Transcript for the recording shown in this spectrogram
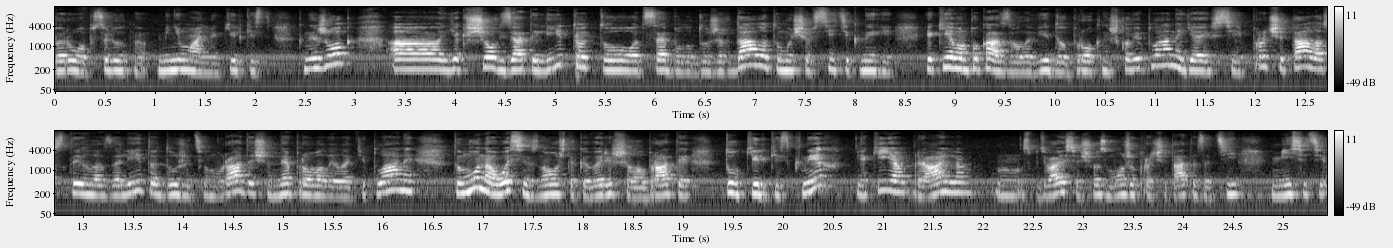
беру абсолютно мінімальну кількість книжок. А якщо взяти літо, то це було дуже вдало, тому що всі ті книги, які я вам показувала відео про книжкові плани, я їх всі прочитала, встигла за літо. Дуже цьому рада, що не провалила ті плани. Тому на осінь знову ж таки вирішила обрати ту кількість книг, які я реально сподіваюся, що зможу прочитати за ці місяці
